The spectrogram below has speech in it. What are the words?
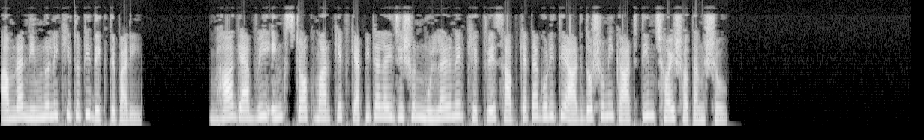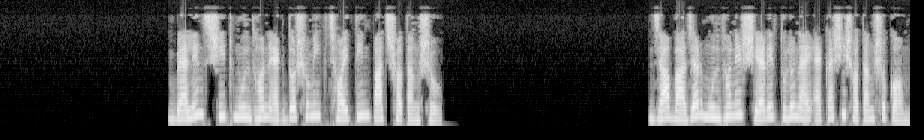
আমরা নিম্নলিখিতটি দেখতে পারি। ভাগ AbbVie Inc stock market capitalization মূল্যায়নের ক্ষেত্রে সাবক্যাটাগরিতে আট দশমিক আট তিন ছয় শতাংশ। ব্যালেন্স শীট মূলধন এক দশমিক ছয় তিন পাঁচ শতাংশ। যা বাজার মূলধনের শেয়ারের তুলনায় একাশি শতাংশ কম।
